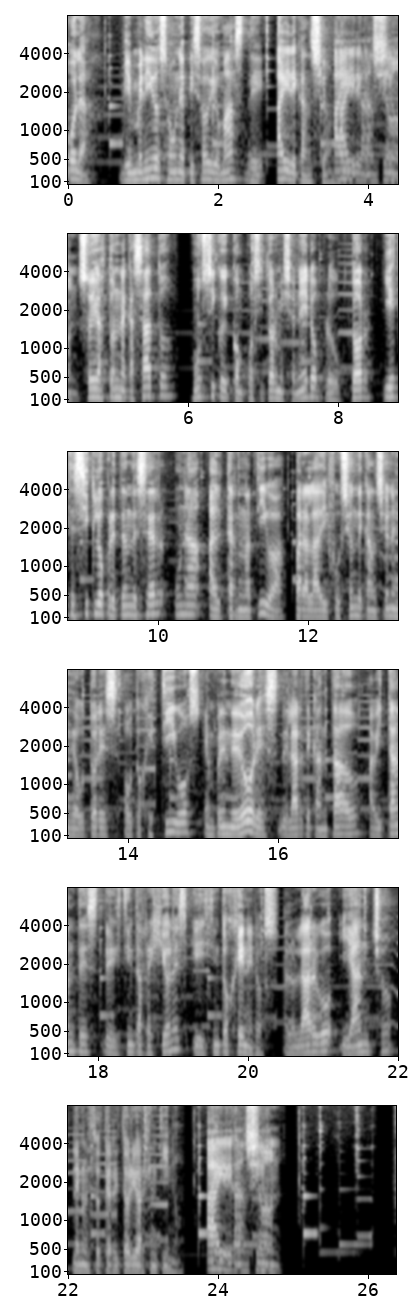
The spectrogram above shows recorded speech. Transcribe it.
Hola, bienvenidos a un episodio más de Aire Canción. Aire Canción. Soy Gastón Nakasato, músico y compositor misionero, productor, y este ciclo pretende ser una alternativa para la difusión de canciones de autores autogestivos, emprendedores del arte cantado, habitantes de distintas regiones y distintos géneros a lo largo y ancho de nuestro territorio argentino. Aire Canción.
